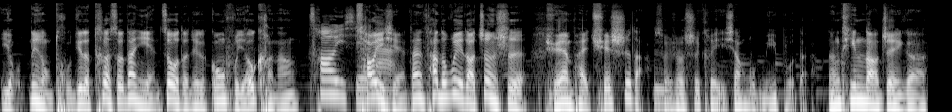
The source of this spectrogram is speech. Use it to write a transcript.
有那种土地的特色，但演奏的这个功夫有可能糙一些，糙一些，但是它的味道正是学院派缺失的，嗯所以说是可以相互弥补的。能听到这个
